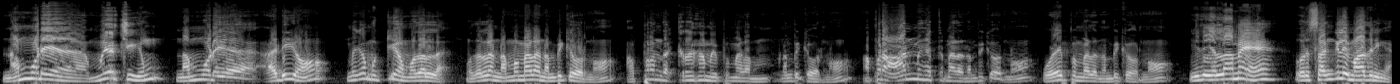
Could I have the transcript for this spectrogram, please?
நம்முடைய முயற்சியும் நம்முடைய அடியும் மிக முக்கியம் முதல்ல. முதல்ல நம்ம மேல நம்பிக்கை வரணும். அப்புறம் இந்த கிரக அமைப்பு மேல நம்பிக்கை வரணும். அப்புறம் ஆன்மீகத்து மேல நம்பிக்கை வரணும். உழைப்பு மேல நம்பிக்கை வரணும். இது எல்லாமே ஒரு சங்கிலி மாதிரிங்க.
